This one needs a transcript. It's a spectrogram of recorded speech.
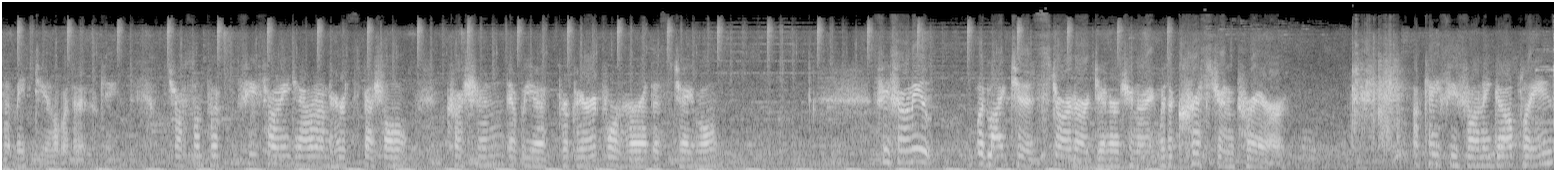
let me deal with it, okay? Jocelyn put Fifoni down on her special cushion that we have prepared for her at this table. Fifoni would like to start our dinner tonight with a Christian prayer. Okay, Fifoni, go please.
